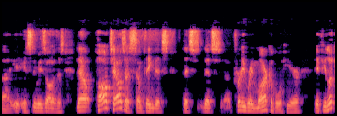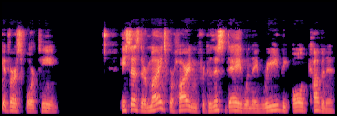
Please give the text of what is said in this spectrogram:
Uh, it's the result of this. Now, Paul tells us something that's that's that's uh, pretty remarkable here. If you look at verse 14, He says their minds were hardened for to this day when they read the old covenant,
